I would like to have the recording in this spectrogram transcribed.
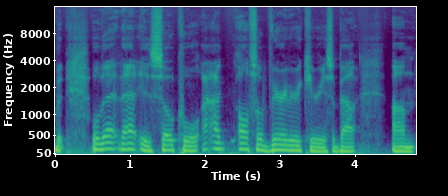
But well, that that is so cool. I, I'm also very very curious about um,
